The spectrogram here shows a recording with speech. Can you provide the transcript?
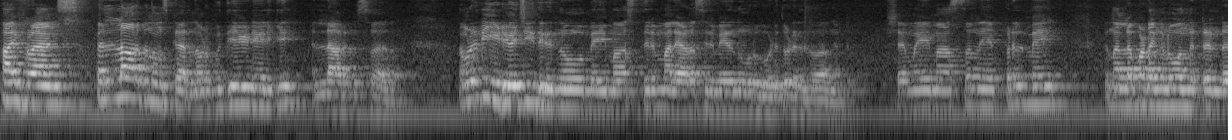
ഹായ് ഫ്രണ്ട്സ് ഇപ്പം എല്ലാവർക്കും നമസ്കാരം. നമ്മുടെ പുതിയ വീഡിയോയിലേക്ക് എല്ലാവർക്കും സ്വാഗതം. നമ്മൾ വീഡിയോ ചെയ്തിരുന്നു. മെയ് മാസത്തിൽ മലയാള സിനിമയിൽ നൂറ് കോടി തുടരുന്നു പറഞ്ഞിട്ട്. പക്ഷെ മെയ് മാസം ഏപ്രിൽ മെയ് നല്ല പടങ്ങൾ വന്നിട്ടുണ്ട്.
